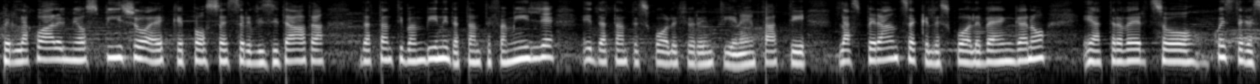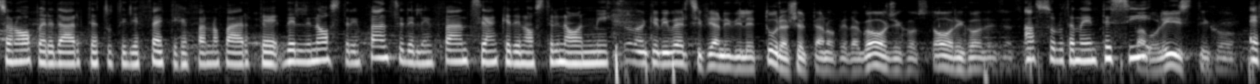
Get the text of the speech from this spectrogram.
per la quale il mio auspicio è che possa essere visitata da tanti bambini, da tante famiglie e da tante scuole fiorentine. Infatti la speranza è che le scuole vengano e attraverso queste che sono opere d'arte a tutti gli effetti che fanno parte delle nostre infanzie, delle infanzie anche dei nostri nonni. Ci sono anche diversi piani di lettura, c'è il piano pedagogico, storico, assolutamente sì. Favolistico. e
